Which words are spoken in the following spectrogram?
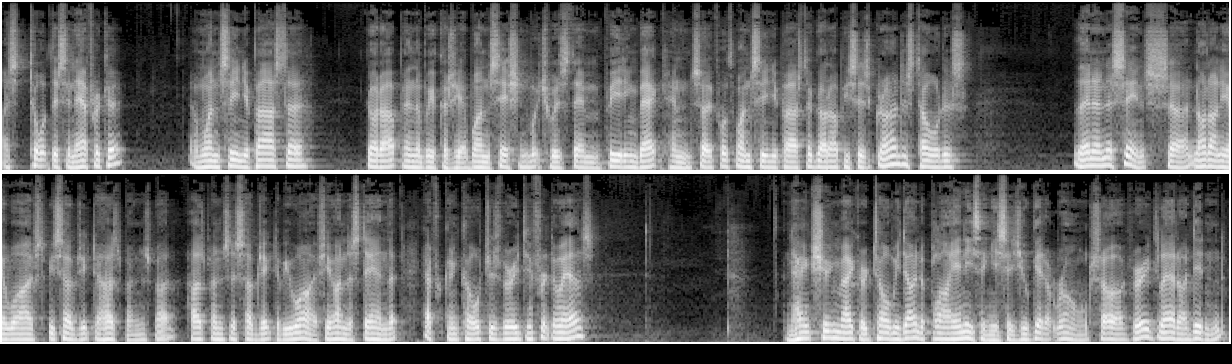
I taught this in Africa, and one senior pastor got up, and because we had one session which was them feeding back and so forth, one senior pastor got up. He says, Grant has told us then, in a sense, uh, not only are wives to be subject to husbands, but husbands are subject to be wives. You understand that African culture is very different to ours. And Hank Shoemaker told me, don't apply anything. He says, you'll get it wrong. So I'm very glad I didn't.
